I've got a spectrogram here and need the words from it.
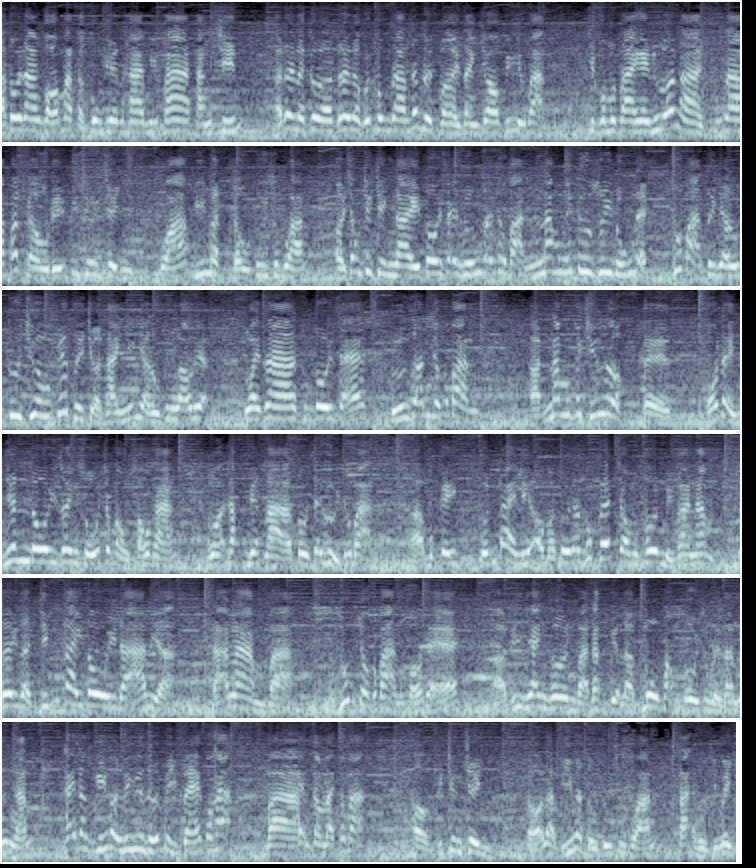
à, tôi đang có mặt ở công viên 23 tháng 9 ở đây là đây là cái không gian rất tuyệt vời dành cho quý vị và các bạn. Chỉ còn một vài ngày nữa là chúng ta bắt đầu đến cái chương trình khóa bí mật đầu tư chứng khoán. Ở trong chương trình này tôi sẽ hướng dẫn cho bạn năm cái tư duy đúng để giúp bạn từ nhà đầu tư chưa biết gì trở thành những nhà đầu tư lão luyện. Ngoài ra chúng tôi sẽ hướng dẫn cho các bạn à, năm cái chiến lược để có thể nhân đôi doanh số trong vòng 6 tháng. Ngoài- đặc biệt là tôi sẽ gửi cho bạn à, một cái cuốn tài liệu mà tôi đã đúc kết trong hơn 13 năm. Đây là chính tay tôi đã gì ạ đã làm và giúp cho các bạn có thể à, đi nhanh hơn và đặc biệt là mô phỏng tôi trong thời gian rất ngắn. Hãy đăng ký vào link bên dưới vì vé có hạn. Và hẹn gặp lại các bạn ở cái chương trình đó là bí mật đầu tư chứng khoán tại Hồ Chí Minh.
